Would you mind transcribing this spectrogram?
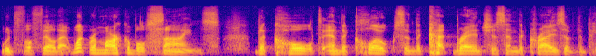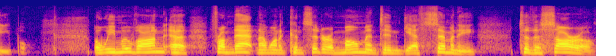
would fulfill that. What remarkable signs the colt and the cloaks and the cut branches and the cries of the people. But we move on uh, from that, and I want to consider a moment in Gethsemane to the sorrow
